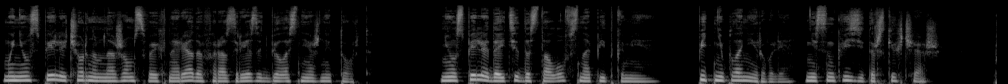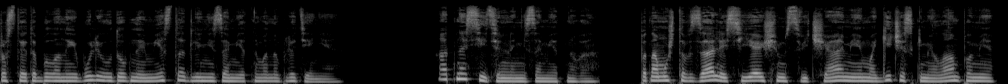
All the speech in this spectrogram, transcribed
Мы не успели черным ножом своих нарядов разрезать белоснежный торт. Не успели дойти до столов с напитками, Пить не планировали, не с инквизиторских чаш. Просто это было наиболее удобное место для незаметного наблюдения. Относительно незаметного. Потому что в зале сияющим свечами, магическими лампами,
